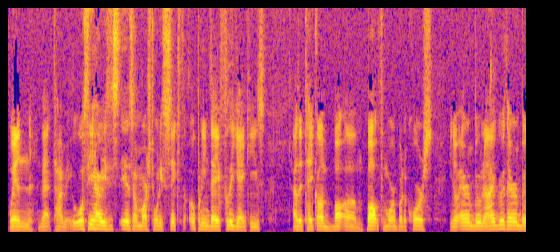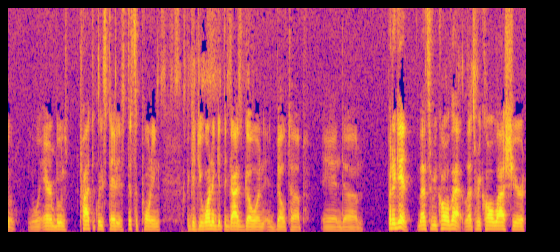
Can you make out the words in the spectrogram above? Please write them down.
when that time. We'll see how he is on March 26th, opening day for the Yankees, as they take on um, Baltimore. But of course, you know Aaron Boone. I agree with Aaron Boone. You know when Aaron Boone's practically stated, it's disappointing because you want to get the guys going and built up. And um, but again, let's recall that. Let's recall last year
